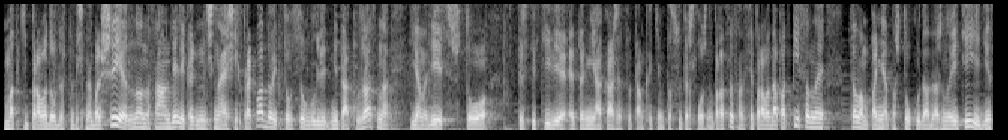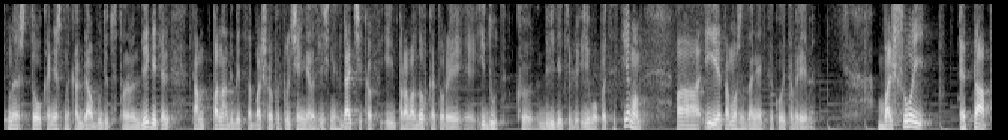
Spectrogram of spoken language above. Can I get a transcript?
Мотки проводов достаточно большие, но на самом деле, когда начинаешь их прокладывать, то все выглядит не так ужасно. Я надеюсь, что в перспективе это не окажется там каким-то суперсложным процессом. Все провода подписаны, в целом понятно, что куда должно идти. Единственное, что, конечно, когда будет установлен двигатель, там понадобится большое подключение различных датчиков и проводов, которые идут к двигателю и его подсистемам, а, и это может занять какое-то время. Большой этап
